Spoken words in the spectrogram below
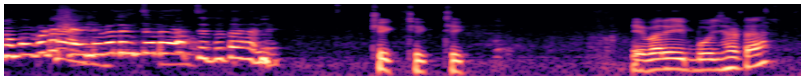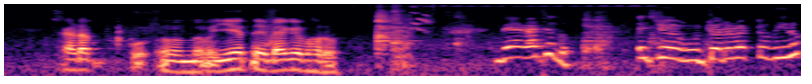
সম্পর্কটা সেই লেভেলে চলে যাচ্ছে তো তাহলে। ঠিক ঠিক ঠিক। এবারে এই বোঝাটা একটা ইয়েতে ব্যাগে ভরো। ব্যাগ আছে তো? এই চ- চটের ব্যাগটা দিয়ে দাও।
